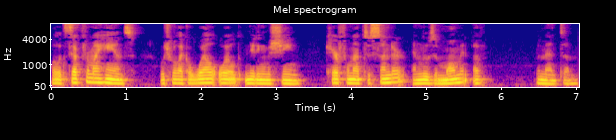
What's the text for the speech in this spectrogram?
Well, except for my hands, which were like a well oiled knitting machine, careful not to sunder and lose a moment of momentum.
